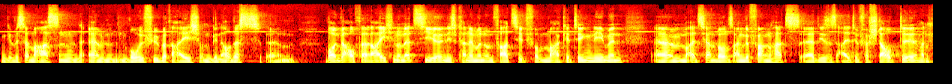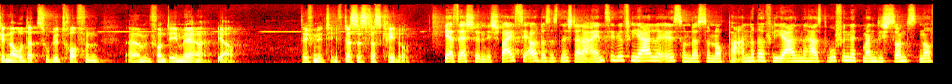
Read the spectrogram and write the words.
in gewissermaßen ähm, einen Wohlfühlbereich und genau das ähm, wollen wir auch erreichen und erzielen. Ich kann immer nur ein Fazit vom Marketing nehmen. Ähm, als Jan bei uns angefangen hat, äh, dieses alte Verstaubte hat genau dazu getroffen, ähm, von dem er, ja, definitiv, das ist das Credo. Ja, sehr schön. Ich weiß ja auch, dass es nicht deine einzige Filiale ist und dass du noch ein paar andere Filialen hast. Wo findet man dich sonst noch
